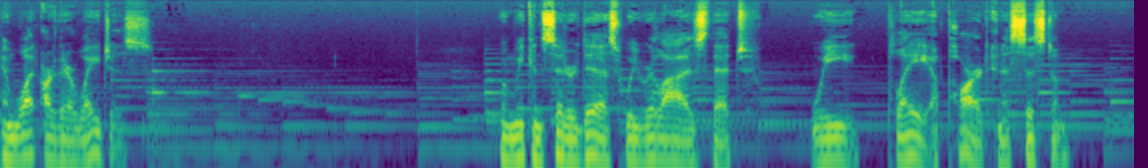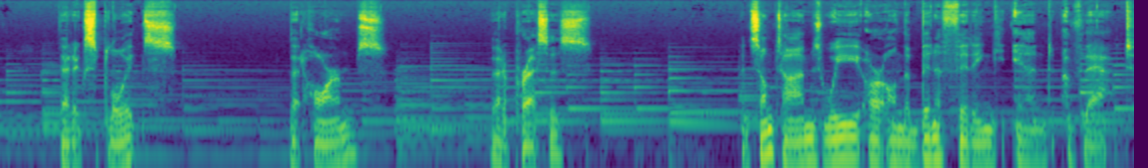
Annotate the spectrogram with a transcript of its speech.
And what are their wages? When we consider this, we realize that we play a part in a system that exploits, that harms, that oppresses. And sometimes we are on the benefiting end of that.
